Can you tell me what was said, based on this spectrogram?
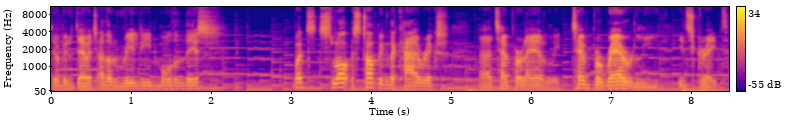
Do a bit of damage. I don't really need more than this. But stopping the Calyrex uh, temporarily, temporarily, it's great.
